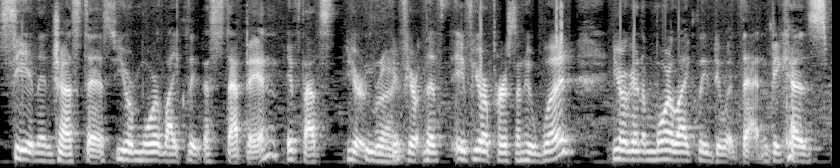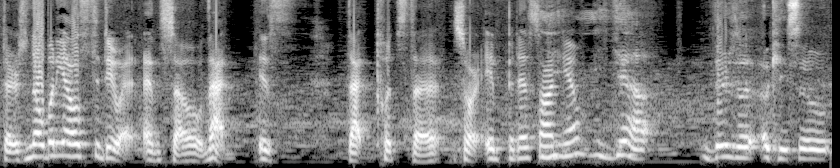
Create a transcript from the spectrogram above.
see an injustice you're more likely to step in. If that's your Right. if you're if, if you're a person who would you're going to more likely do it then because there's nobody else to do it. And so that is that puts the sort of impetus on you. Yeah, there's a okay. So,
